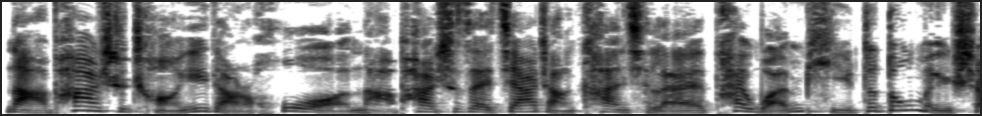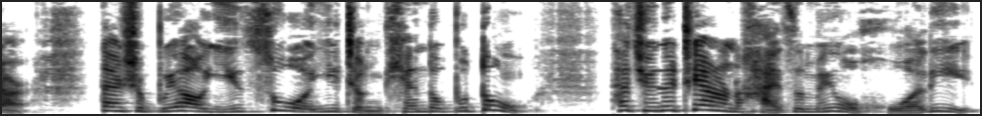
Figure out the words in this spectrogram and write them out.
哪怕是闯一点祸，哪怕是在家长看起来太顽皮，这都没事儿。但是不要一坐一整天都不动。他觉得这样的孩子没有活力，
